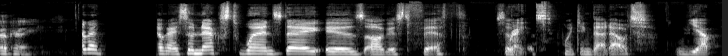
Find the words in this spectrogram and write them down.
Okay. Okay. Okay. So next Wednesday is August 5th. So Right. pointing that out. Yep.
